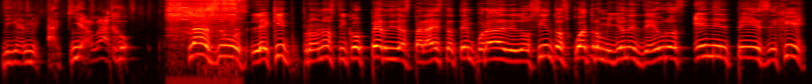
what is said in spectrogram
Díganme aquí abajo. Flash News, el equipo pronóstico pérdidas para esta temporada de 204 millones de euros en el PSG.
